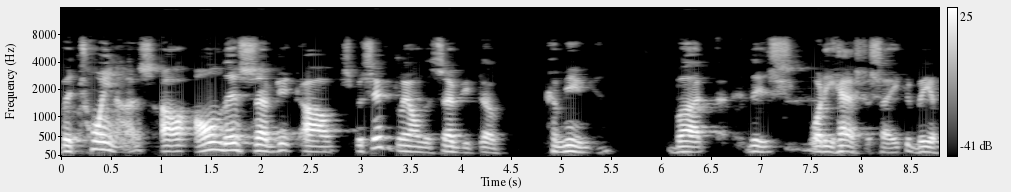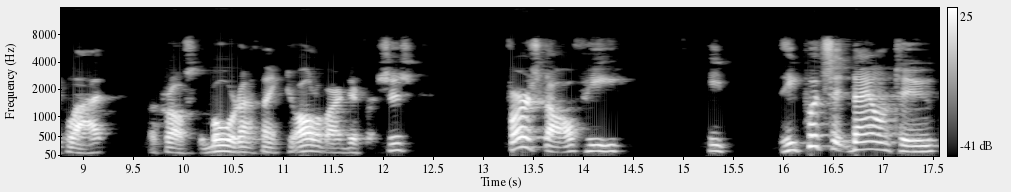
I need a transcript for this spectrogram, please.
between us uh, on this subject, of, specifically on the subject of communion. But this, what he has to say could be applied across the board, I think, to all of our differences. First off, he, he, he puts it down to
